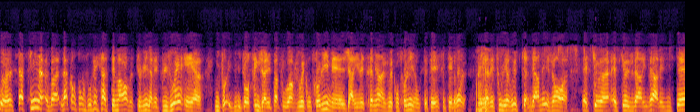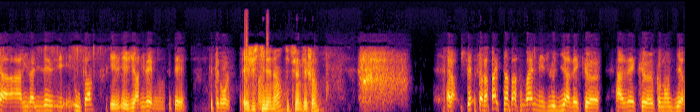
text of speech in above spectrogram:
Euh, Safine, bah, là quand on jouait, ça c'était marrant parce que lui il avait plus joué et euh, il, pe- il pensait que j'allais pas pouvoir jouer contre lui, mais j'arrivais très bien à jouer contre lui, donc c'était c'était drôle. Et il y avait tous les Russes qui regardaient, genre euh, est-ce que est-ce que je vais arriver à résister, à, à rivaliser et- et- ou pas Et, et j'y arrivais, bon c'était c'était drôle. Et Justine Hénin, tu te souviens de quelque chose? Alors ça va pas être sympa pour elle, mais je le dis avec euh, avec euh, comment dire.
